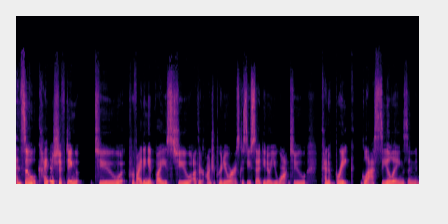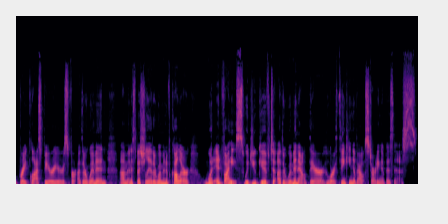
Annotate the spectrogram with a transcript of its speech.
and so, kind of shifting to providing advice to other entrepreneurs, because you said, you know, you want to kind of break glass ceilings and break glass barriers for other women, um, and especially other women of color. What advice would you give to other women out there who are thinking about starting a business?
